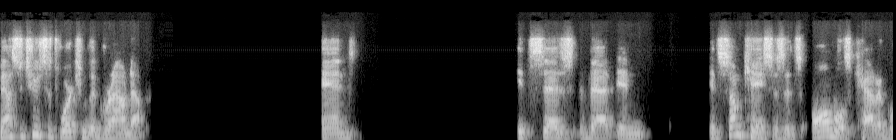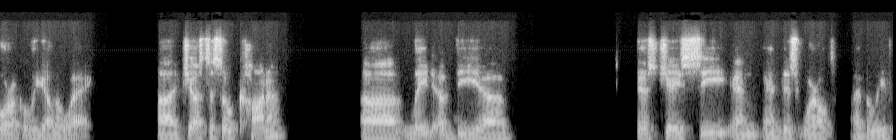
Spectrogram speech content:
Massachusetts works from the ground up. And it says that in in some cases it's almost categorical the other way. Uh, Justice O'Connor, uh, late of the uh, SJC and and this world, I believe,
